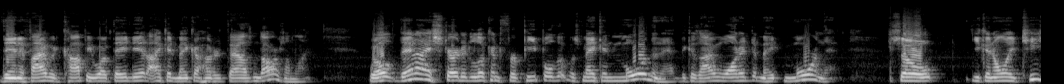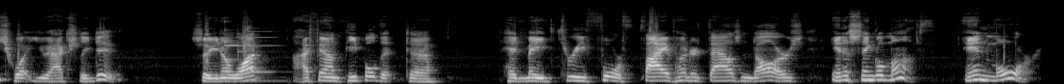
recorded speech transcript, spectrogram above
then if I would copy what they did, I could make $100,000 online. Well, then I started looking for people that was making more than that because I wanted to make more than that. So you can only teach what you actually do. So you know what? I found people that uh, had made three, four, five hundred thousand dollars in a single month and more.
